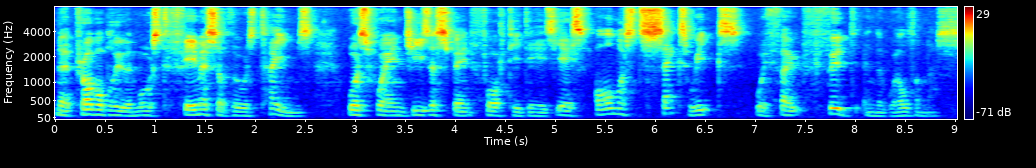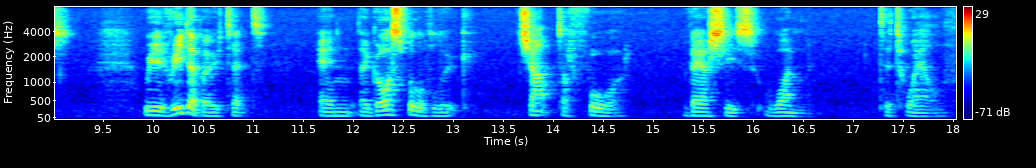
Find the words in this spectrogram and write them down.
Now, probably the most famous of those times was when Jesus spent 40 days, yes, almost six weeks, without food in the wilderness. We read about it in the Gospel of Luke, chapter 4, verses 1 to 12.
